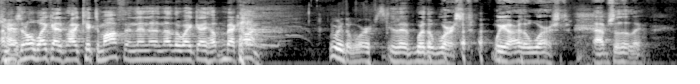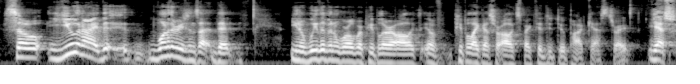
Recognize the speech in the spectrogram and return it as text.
I mean, there's an old white guy that probably kicked him off, and then another white guy helped him back on. We're the worst. We're the worst. We are the worst. Absolutely. So you and I, th- one of the reasons that, that you know we live in a world where people are all of people like us are all expected to do podcasts, right? Yes.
